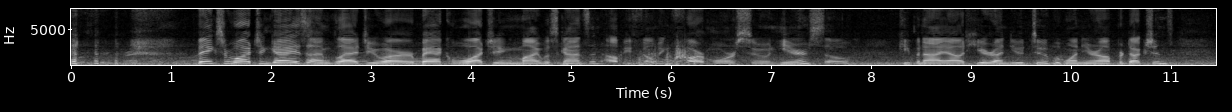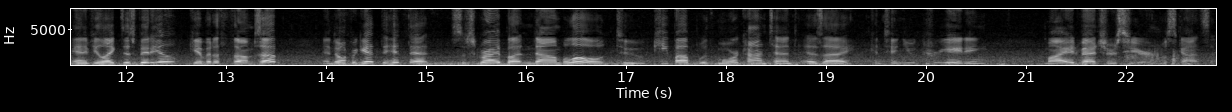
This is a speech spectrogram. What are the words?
Thanks for watching guys. I'm glad you are back watching My Wisconsin. I'll be filming far more soon here, so keep an eye out here on YouTube at One Year Out Productions. And if you like this video, give it a thumbs up. And don't forget to hit that subscribe button down below to keep up with more content as I continue creating my adventures here in Wisconsin.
